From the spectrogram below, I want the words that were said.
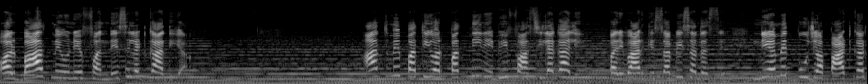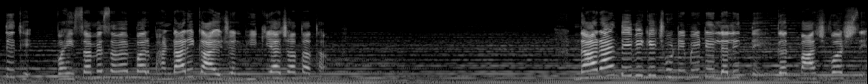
और बाद में उन्हें फंदे से लटका दिया। अंत में पति और पत्नी ने भी फांसी लगा ली। परिवार के सभी सदस्य नियमित पूजा पाठ करते थे। वहीं समय समय पर भंडारे का आयोजन भी किया जाता था। नारायण देवी के छोटे बेटे ललित ने गत पाँच वर्ष से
